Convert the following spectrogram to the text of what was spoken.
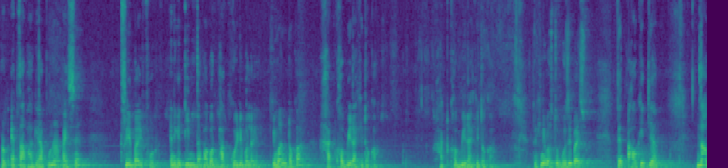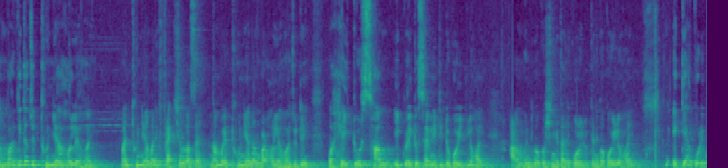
আৰু এটা ভাগে আপোনাৰ পাইছে থ্ৰী বাই ফ'ৰ এনেকৈ তিনিটা ভাগত ভাগ কৰি দিব লাগে। কিমান টকা? সাতশ বিৰাশী টকা। সাতশ বিৰাশী টকা। তো এইখিনি বস্তু বুজি পাইছোঁ। দেন আহক এতিয়া নাম্বাৰকেইটা যদি ধুনীয়া হ'লে হয় মানে ধুনীয়া মানে ফ্ৰেকশ্যনত আছে নাম্বাৰকেইটা ধুনীয়া নাম্বাৰ হ'লে হয় যদি মই সেইটোৰ চাম ইকুৱেল টু ছেভেণ্টি টু কৰি দিলোঁ হয় আৰম্ভণিত মই কুৱেশ্যনকেইটা যে কৰিলোঁ তেনেকুৱা কৰিলোঁ হয়? এতিয়া কৰিব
